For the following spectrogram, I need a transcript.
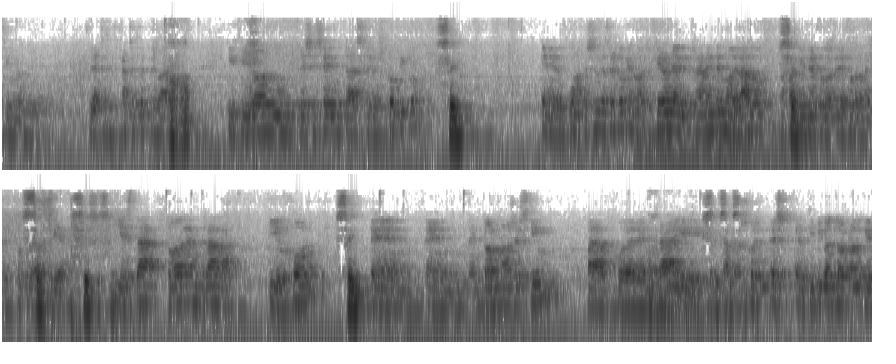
Steam no, de, de HTC Vive, hicieron un 360 estereoscópico. Sí. En el, bueno, 360 estereoscópico no, hicieron el, realmente el modelado a sí. partir de, de fotografía. Sí. Sí, sí, y está toda la entrada y el hall en, en entornos Steam para poder entrar y sí, pues es el típico entorno que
